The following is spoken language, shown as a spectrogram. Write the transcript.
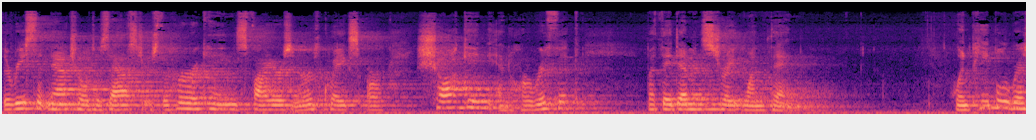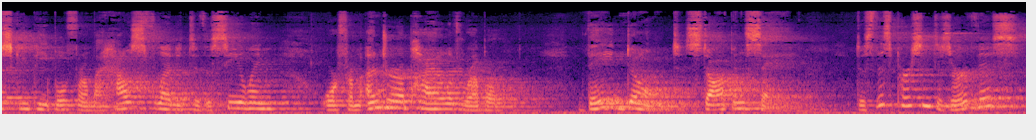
The recent natural disasters, the hurricanes, fires, and earthquakes, are shocking and horrific, but they demonstrate one thing. When people rescue people from a house flooded to the ceiling or from under a pile of rubble, they don't stop and say, Does this person deserve this?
